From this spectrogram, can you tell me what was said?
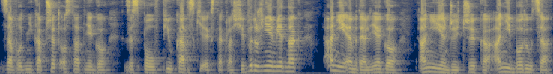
zawodnika przedostatniego zespołu w piłkarskiej ekstraklasie? Wyróżniłem jednak ani Emreliego, ani Jędrzejczyka, ani Boruca.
